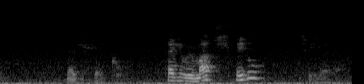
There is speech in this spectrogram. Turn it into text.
magistrate court. Thank you very much, people. See you later.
